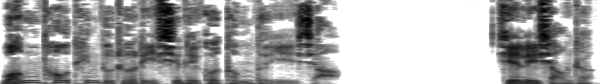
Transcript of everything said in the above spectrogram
王涛听到这里，心里咯噔的一下，心里想着：“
